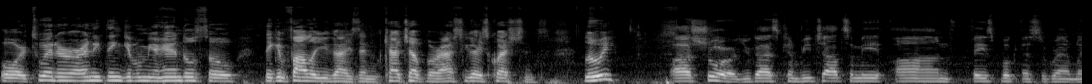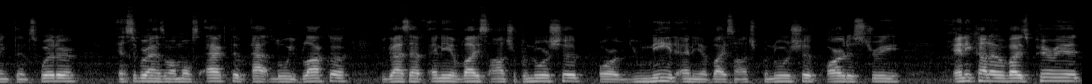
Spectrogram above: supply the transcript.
or Twitter or anything? Give them your handles so they can follow you guys and catch up or ask you guys questions. Louie, Uh, sure. You guys can reach out to me on Facebook, Instagram, LinkedIn, Twitter. Instagram is my most active at Louie Blaka. You guys have any advice on entrepreneurship or you need any advice on entrepreneurship, artistry, any kind of advice, period,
